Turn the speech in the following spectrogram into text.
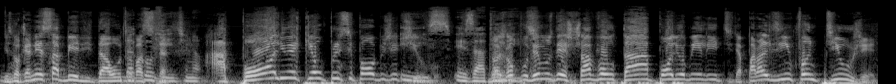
Eles não querem nem saber de dar outra Da vacina. Covid, não. A polio é que é o principal objetivo. Isso, exatamente. Nós não podemos deixar voltar a poliomielite, a paralisia infantil, gente.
